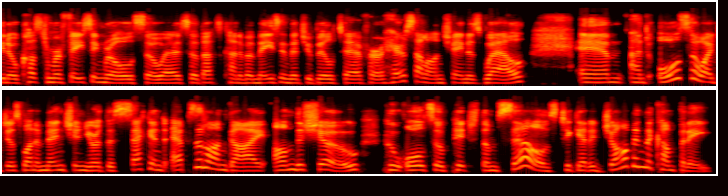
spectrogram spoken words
you know customer facing role. So uh, so that's kind of amazing that you built uh, for a hair salon chain as well. Um, and also, I just want to mention you're the second Epsilon guy on the show who also pitched themselves to get a job in the company.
